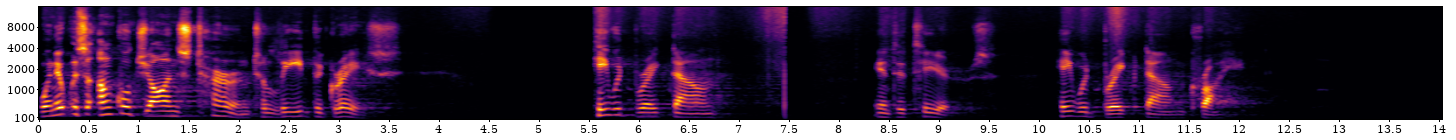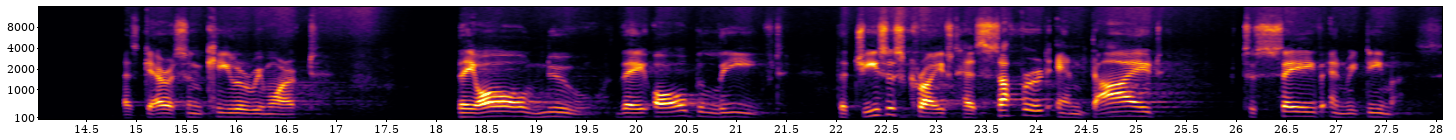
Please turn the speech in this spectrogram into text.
When it was Uncle John's turn to lead the grace, he would break down into tears. He would break down crying. As Garrison Keillor remarked, they all knew, they all believed that Jesus Christ has suffered and died to save and redeem us.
